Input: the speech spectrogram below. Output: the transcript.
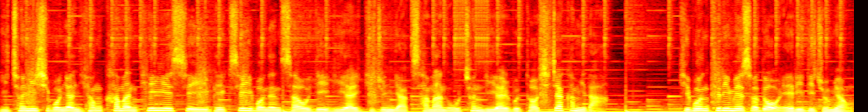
2025년 형 카만 KSA 100 세이버는 사우디 리알 기준 약 4만 5천 리알부터 시작합니다. 기본 트림에서도 LED 조명,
